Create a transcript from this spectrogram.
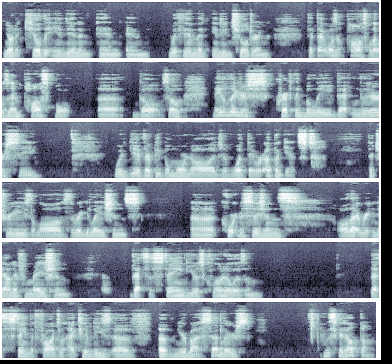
you know, to kill the Indian and and, and within the Indian children, that that wasn't possible. That was an impossible uh, goal. So Native leaders correctly believed that literacy would give their people more knowledge of what they were up against the treaties, the laws, the regulations, uh, court decisions, all that written down information that sustained U.S. colonialism, that sustained the fraudulent activities of, of nearby settlers, this could help them.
